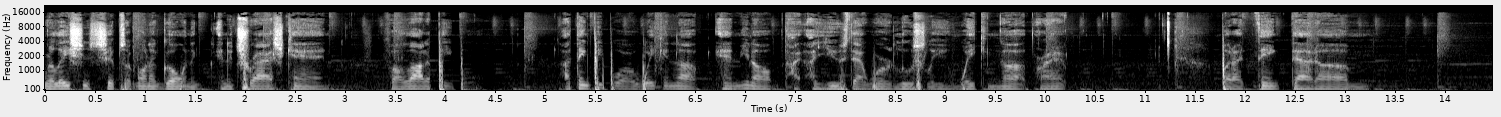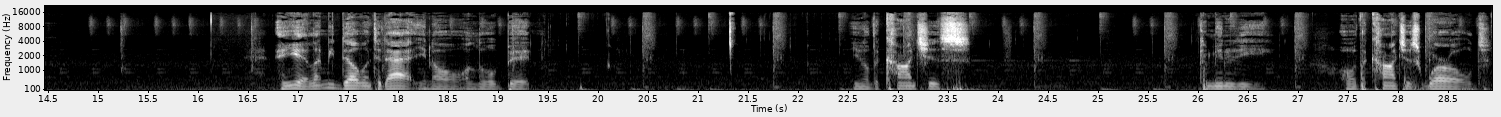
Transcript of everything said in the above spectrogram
relationships are going to go in a, in a trash can for a lot of people. I think people are waking up, and you know, I, I use that word loosely, waking up, right? But I think that, um, and yeah, let me delve into that, you know, a little bit. You know, the conscious community or the conscious world.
